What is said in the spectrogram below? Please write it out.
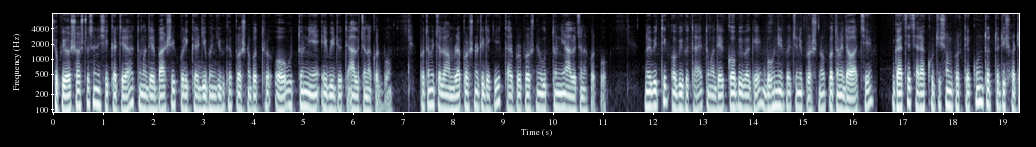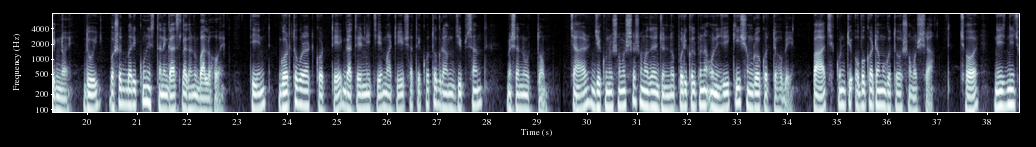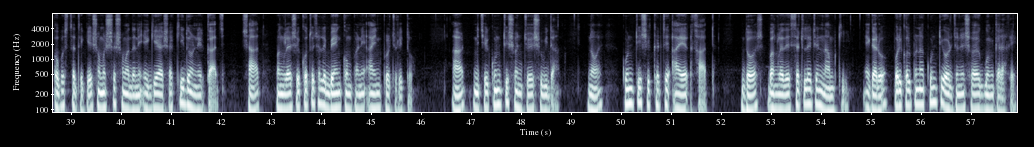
সুপ্রিয় ষষ্ঠ শ্রেণির শিক্ষার্থীরা, তোমাদের বার্ষিক পরীক্ষার জীবন জীবিকা প্রশ্নপত্র ও উত্তর নিয়ে এই ভিডিওতে আলোচনা করব। প্রথমে চলো আমরা প্রশ্নটি দেখি, তারপর প্রশ্নের উত্তর নিয়ে আলোচনা করব। নৈবিত্তিক অভিজ্ঞতায় তোমাদের ক বিভাগে বহু নির্বাচনী প্রশ্ন প্রথমে দেওয়া আছে। গাছে ছাড়া খুঁটি সম্পর্কে কোন তথ্যটি সঠিক নয়? দুই বসতবাড়ি কোন স্থানে গাছ লাগানো ভালো হয়? তিন, গর্ত ভরাট করতে গাছের নিচে মাটির সাথে কত গ্রাম জিপসান মেশানো উত্তম? চার যে কোনো সমস্যা সমাধানের জন্য পরিকল্পনা অনুযায়ী কী সংগ্রহ করতে হবে? পাঁচ, কোনটি অবকাঠামোগত সমস্যা? ছয়, নিজ নিজ অবস্থা থেকে সমস্যা সমাধানে এগিয়ে আসা কী ধরনের কাজ? সাত, বাংলাদেশে কত সালে ব্যাংক কোম্পানি আইন প্রচলিত? আট, নিচের কোনটি সঞ্চয়ের সুবিধা? নয়, কোনটি শিক্ষার্থীর আয়ের খাত? দশ, বাংলাদেশ স্যাটেলাইটের নাম কি? এগারো, পরিকল্পনা কোনটি অর্জনের সহায়ক ভূমিকা রাখে?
